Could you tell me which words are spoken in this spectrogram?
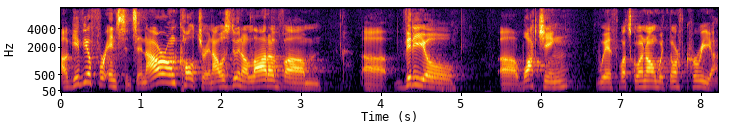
I'll give you, for instance, in our own culture, and I was doing a lot of um, uh, video uh, watching with what's going on with North Korea.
